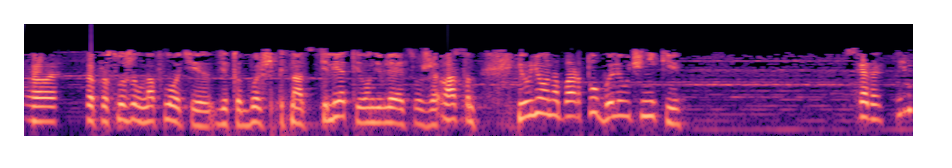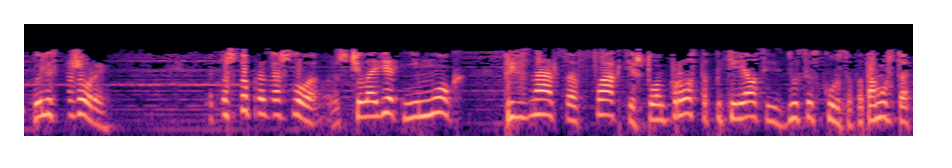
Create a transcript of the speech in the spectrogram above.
э, прослужил на флоте где-то больше 15 лет, и он является уже асом. И у него на борту были ученики. Рядом с ним были стажеры. Это что произошло? Человек не мог признаться в факте, что он просто потерялся и сбился с курса, потому что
